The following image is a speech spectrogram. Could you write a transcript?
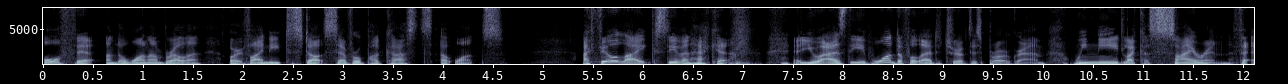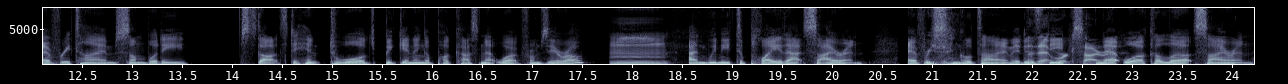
all fit under one umbrella, or if I need to start several podcasts at once. I feel like Stephen Hackett, you as the wonderful editor of this program, we need like a siren for every time somebody starts to hint towards beginning a podcast network from zero. mm, And we need to play that siren every single time. It is the network siren. network alert siren.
